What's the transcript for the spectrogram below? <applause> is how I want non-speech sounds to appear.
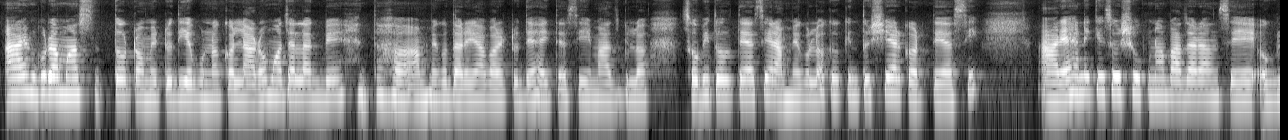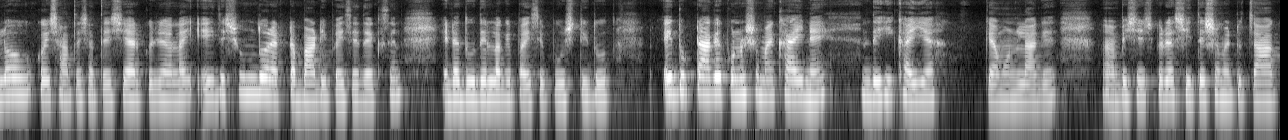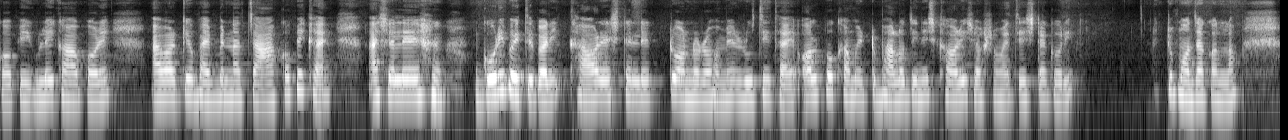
আর গুঁড়া মাছ তো টমেটো দিয়ে বুনা করলে আরও মজা লাগবে। তা আম্মেগো আবার একটু দেখাইতেছি এই মাছগুলো। ছবি তুলতে আসি আর আম্মেগুলোকেও কিন্তু শেয়ার করতে আসি। আর এখানে কিছু শুকনো বাজার আনছে, ওগুলোও কই সাথে সাথে শেয়ার করে আলাই এই যে সুন্দর একটা বাড়ি পাইছে দেখছেন, এটা দুধের লাগে পাইছে পুষ্টি দুধ। এই দুধটা আগে কোনো সময় খাই নাই দেখি খাইয়া। কেমন লাগে। বিশেষ করে শীতের সময় একটু চা, কফি এগুলোই খাওয়া পরে। আবার কেউ ভাববেন না চা, কফি খায়। আসলে <laughs> গরিব হইতে পারি, খাওয়ার স্টাইলটা একটু অন্যরকমের, রুচি থাকে অল্প খামো, একটু ভালো জিনিস খাওয়ারই সবসময় চেষ্টা করি। একটু মজা করলাম।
